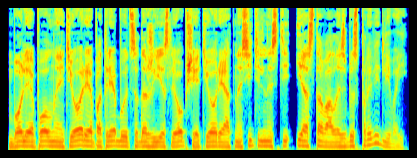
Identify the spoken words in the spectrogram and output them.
Более полная теория потребуется даже если общая теория относительности и оставалась бы справедливой.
